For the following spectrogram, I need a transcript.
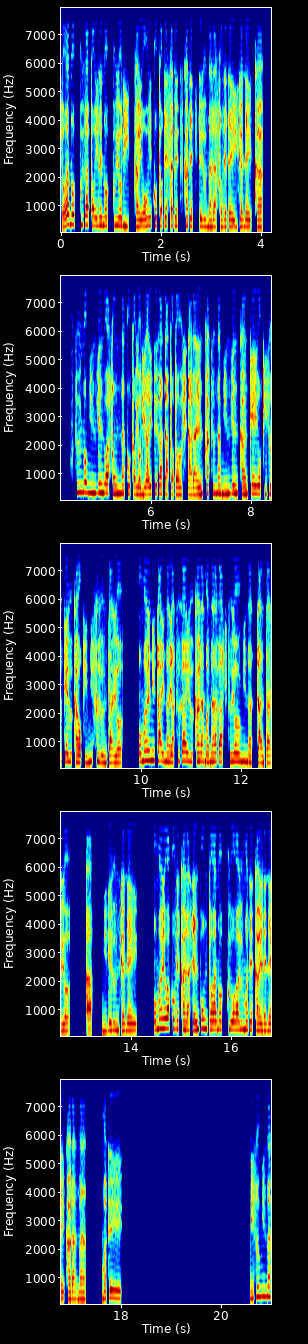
ドアノックがトイレノックより一回多いことで差別化できてるならそれでいいじゃねえか。普通の人間はそんなことより相手方とどうしたら円滑な人間関係を築けるかを気にするんだよ。お前みたいな奴がいるからマナーが必要になったんだよ。あ、逃げるんじゃねえ。お前はこれから千本ドアノック終わるまで帰れねえからな。待てー。水に流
